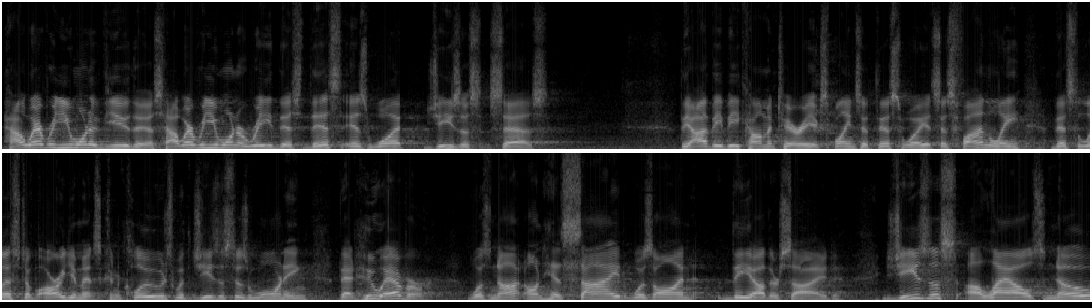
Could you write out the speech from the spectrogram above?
However, you want to view this, however, you want to read this, this is what Jesus says. The IVP commentary explains it this way it says, Finally, this list of arguments concludes with Jesus' warning that whoever was not on his side, was on the other side. Jesus allows no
